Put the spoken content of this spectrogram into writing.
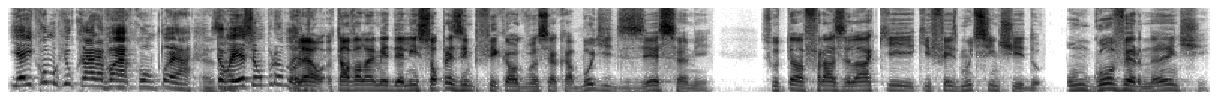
E aí, como que o cara vai acompanhar? Então, Exato. esse é um problema. Léo, eu tava lá em Medellín, só pra exemplificar o que você acabou de dizer, Sami. Escutei uma frase lá que, que fez muito sentido. Um governante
